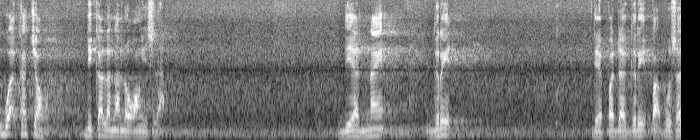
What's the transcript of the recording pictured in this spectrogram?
buat kacau di kalangan orang Islam. Dia naik grade. Daripada grade 41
